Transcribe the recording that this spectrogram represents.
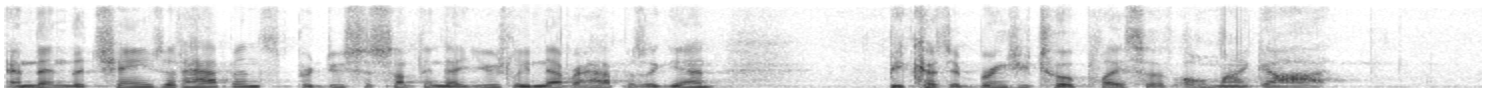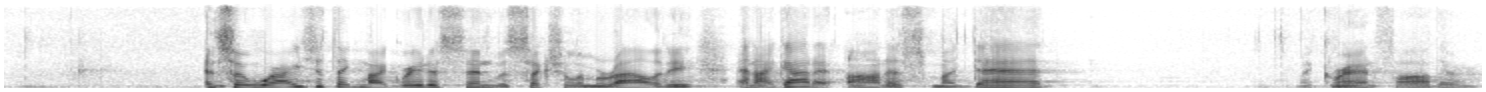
And then the change that happens produces something that usually never happens again because it brings you to a place of, oh my God. And so, where I used to think my greatest sin was sexual immorality, and I got it honest, my dad, my grandfather,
